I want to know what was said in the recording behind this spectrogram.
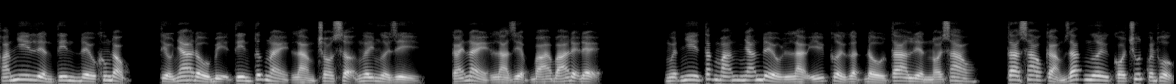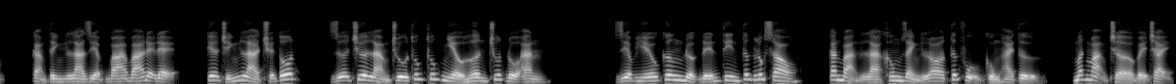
Phán nhi liền tin đều không đọc, tiểu nha đầu bị tin tức này làm cho sợ ngây người gì, cái này là Diệp bá bá đệ đệ. Nguyệt Nhi tắc mãn nhãn đều là ý cười gật đầu ta liền nói sao, ta sao cảm giác ngươi có chút quen thuộc, cảm tình là Diệp bá bá đệ đệ, kia chính là chuyện tốt, giữa chưa làm chu thúc thúc nhiều hơn chút đồ ăn. Diệp Hiếu Cương được đến tin tức lúc sau, căn bản là không rảnh lo tức phụ cùng hai tử, mất mạng trở về chạy,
